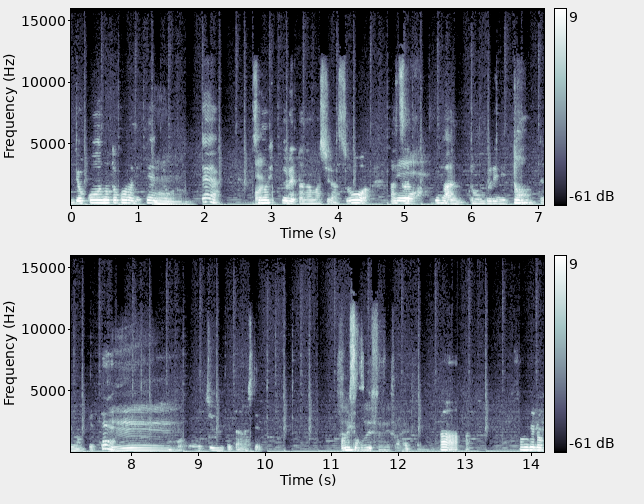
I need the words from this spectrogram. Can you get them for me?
漁港のところにテントをうん置いて、その日取れた生しらすを熱々ご飯丼にドンって乗っけて、えー、ジューって垂らしてお最味噌高ですねそれ入ったりとか、そんで600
